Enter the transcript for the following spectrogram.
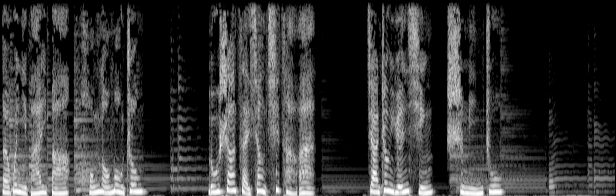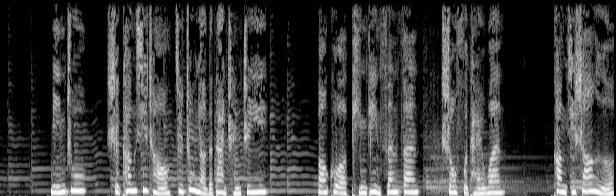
来为你拔一拔《红楼梦》中卢沙宰相妻惨案，贾政原型是明珠。明珠是康熙朝最重要的大臣之一。包括平定三藩、收复台湾、抗击沙俄，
